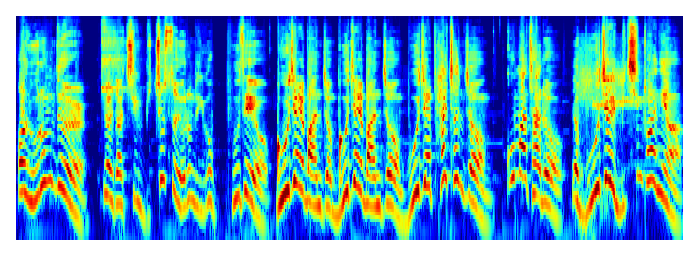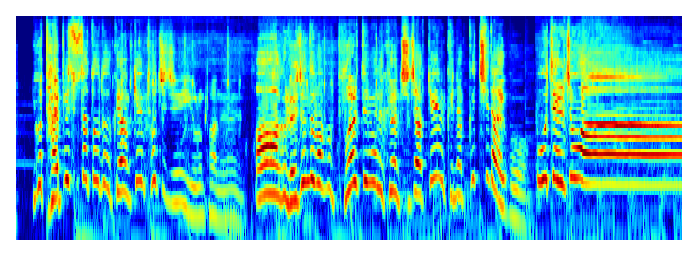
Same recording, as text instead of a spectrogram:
아 여러분들. 야 나 지금 미쳤어 여러분들 이거 보세요. 모젤 만점 모젤 만점 모젤 8000점. 꼬마 자력 야 모젤 미친 판이야. 이거 달빛 수사 떠도 그냥 게임 터지지 이런 판은. 아 그 레전드 버프 부활 뜨면 그냥 진짜 게임 그냥 끝이다 이거. 모젤 좋아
